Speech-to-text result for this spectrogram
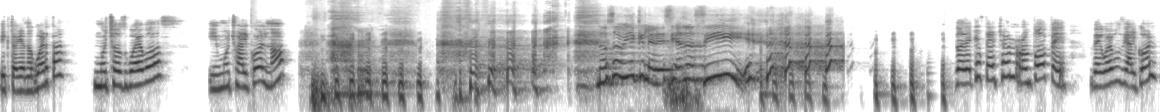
Victoriano Huerta, muchos huevos y mucho alcohol, ¿no? no sabía que le decían así. ¿De qué está hecho el rompope? ¿De huevos y alcohol?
